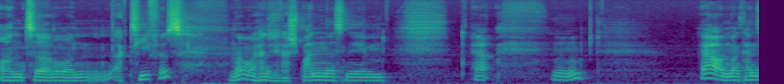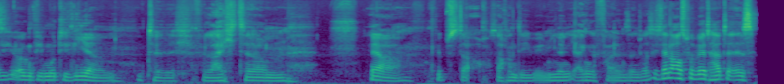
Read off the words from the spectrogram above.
und äh, wo man aktiv ist. Ne? Man kann natürlich was Spannendes nehmen. Ja. Mhm. Ja, und man kann sich irgendwie motivieren, natürlich. Vielleicht, ähm, ja, gibt es da auch Sachen, die mir nicht eingefallen sind. Was ich dann ausprobiert hatte, ist,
